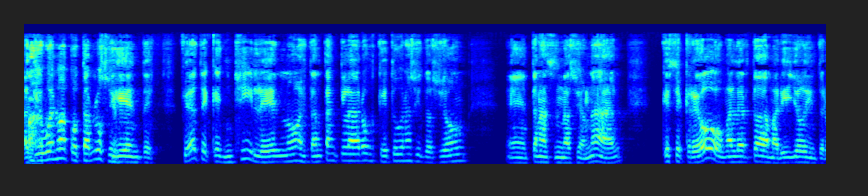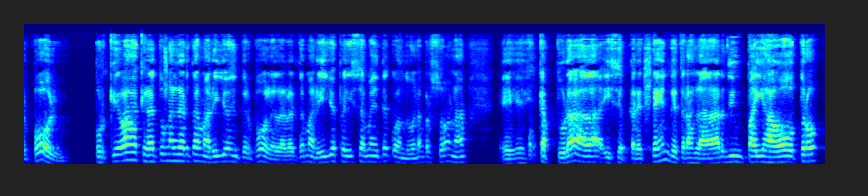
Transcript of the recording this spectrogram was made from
aquí es bueno acotar lo siguiente. Fíjate que en Chile no están tan claros que esto es una situación eh, transnacional que se creó una alerta de amarillo de Interpol. ¿Por qué vas a crearte una alerta amarillo de Interpol? La alerta amarillo es precisamente cuando una persona es capturada y se pretende trasladar de un país a otro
